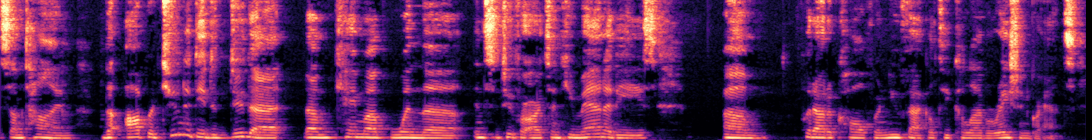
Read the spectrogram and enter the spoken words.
sometime, the opportunity to do that um, came up when the Institute for Arts and Humanities um, put out a call for new faculty collaboration grants.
